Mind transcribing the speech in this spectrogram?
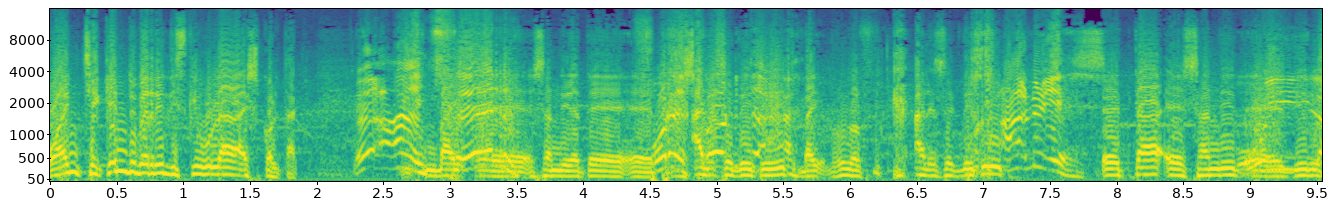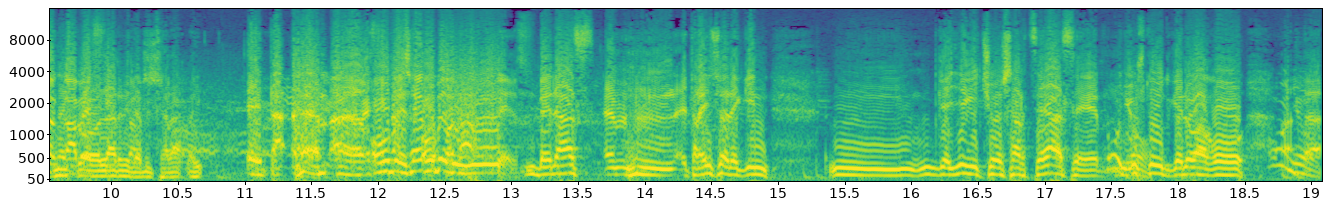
oain txekendu berri dizkigula eskoltak. eh, Bai, eh, esan direte, eh, Forrest Aresek Gump. ditut, bai, Rudolf Aresek ditut, eta esan dit, eh, Ui, diruz la nahiko cabecitas. larri da bitzara, bai. Eta, eh, hobe, Cabecitas hobe dugu, beraz, eh, tradizioarekin mm, gehiagitxo esartzea, ze uste dut geroago Uño. eh,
